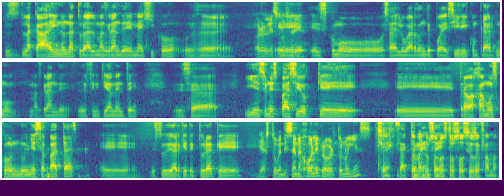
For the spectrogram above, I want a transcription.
pues, la cava de vino natural más grande de México. O sea, eh, es como o sea, el lugar donde puedes ir y comprar como más grande, definitivamente. O sea, y es un espacio que eh, trabajamos con Núñez Zapatas, eh, de estudio de arquitectura, que... Ya estuve en Designaholic, Roberto Núñez. Sí, exactamente. También son nuestros socios de fama.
